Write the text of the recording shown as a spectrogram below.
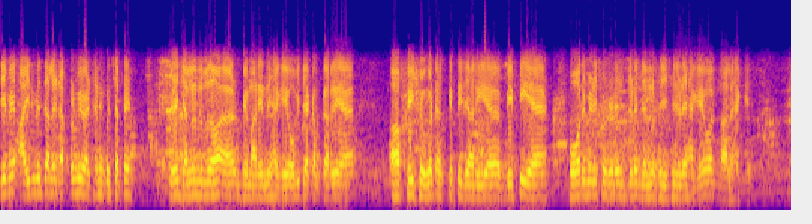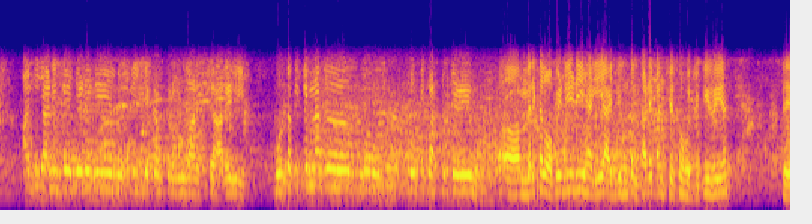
ਜਿਵੇਂ ਆਯੁਰਵੇਦ ਵਾਲੇ ਡਾਕਟਰ ਵੀ ਬੈਠੇ ਨੇ ਕੁਛ ਇੱਥੇ। ਜਿਹੜੇ ਜਨਰਲ ਬਿਮਾਰੀਆਂ ਦੇ ਹੈਗੇ ਉਹ ਵੀ ਚੈੱਕਅਪ ਕਰ ਰਹੇ ਆ ਫ੍ਰੀ ਸ਼ੂਗਰ ਟੈਸਟ ਕੀਤੀ ਜਾ ਰਹੀ ਹੈ ਬੀਪੀ ਹੈ। ਹੋਰ ਵੀ ਜਿਹੜੇ ਛੋਟੇ ਛੋਟੇ ਜਿਹੜੇ ਜਨਰਲ ਫਿਜ਼ੀਸ਼ੀਅਨ ਜਿਹੜੇ ਹੈਗੇ ਉਹ ਨਾਲ ਹੈਗੇ। ਅੱਜ ਯਾਨੀ ਕਿ ਜਿਹੜੇ ਕਿ ਲੋਕੀ ਚੈੱਕਅਪ ਕਰਾਉਣ ਵਾਸਤੇ ਆ ਰਹੇ ਨੇ ਹੁਣ ਤੱਕ ਕਿੰਨਾ ਕੁ ਲੋਕੀ ਕਰ ਚੁੱਕੇ ਨੇ? ਅਹ ਮੇਰੇ ਖਿਆਲ ਓਪੀਡੀ ਜਿਹੜੀ ਹੈਗੀ ਅੱਜ ਦੀ ਹੁਣ ਤੱਕ 550 600 ਹੋ ਚੁੱਕੀ ਹੋਈ ਹੈ ਤੇ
